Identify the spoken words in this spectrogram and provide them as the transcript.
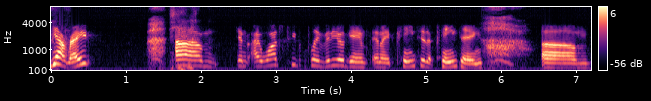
Yeah, right. Um, and I watched people play video games, and I painted a painting. Um,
